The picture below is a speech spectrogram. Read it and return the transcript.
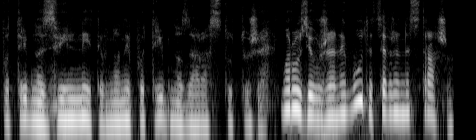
Потрібно звільнити, воно не потрібно зараз тут уже. Морозів вже не буде, це вже не страшно.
